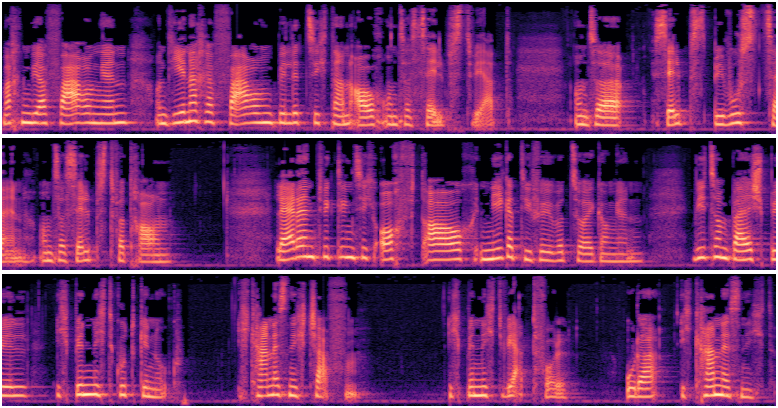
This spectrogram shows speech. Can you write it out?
machen wir Erfahrungen und je nach Erfahrung bildet sich dann auch unser Selbstwert, unser Selbstbewusstsein, unser Selbstvertrauen. Leider entwickeln sich oft auch negative Überzeugungen, wie zum Beispiel, ich bin nicht gut genug, ich kann es nicht schaffen, ich bin nicht wertvoll oder ich kann es nicht.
